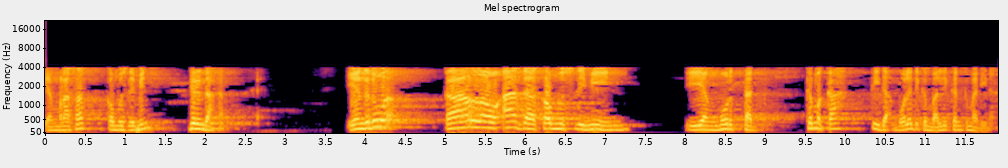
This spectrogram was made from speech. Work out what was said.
yang merasa kaum muslimin direndahkan. Yang kedua, kalau ada kaum muslimin yang murtad ke Mekah, tidak boleh dikembalikan ke Madinah.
